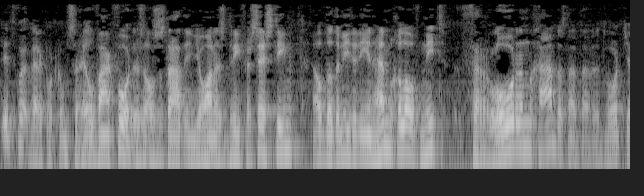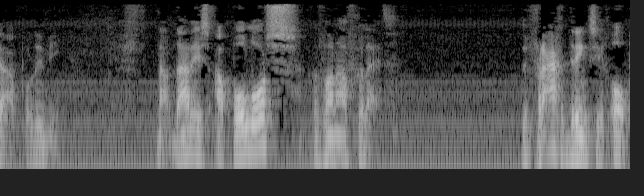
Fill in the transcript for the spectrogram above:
Dit werkwoord komt zo heel vaak voor. Dus als er staat in Johannes 3, vers 16, opdat er ieder die in hem gelooft niet verloren gaat, dan staat daar het woordje apolumi. Nou, daar is Apollos van afgeleid. De vraag dringt zich op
